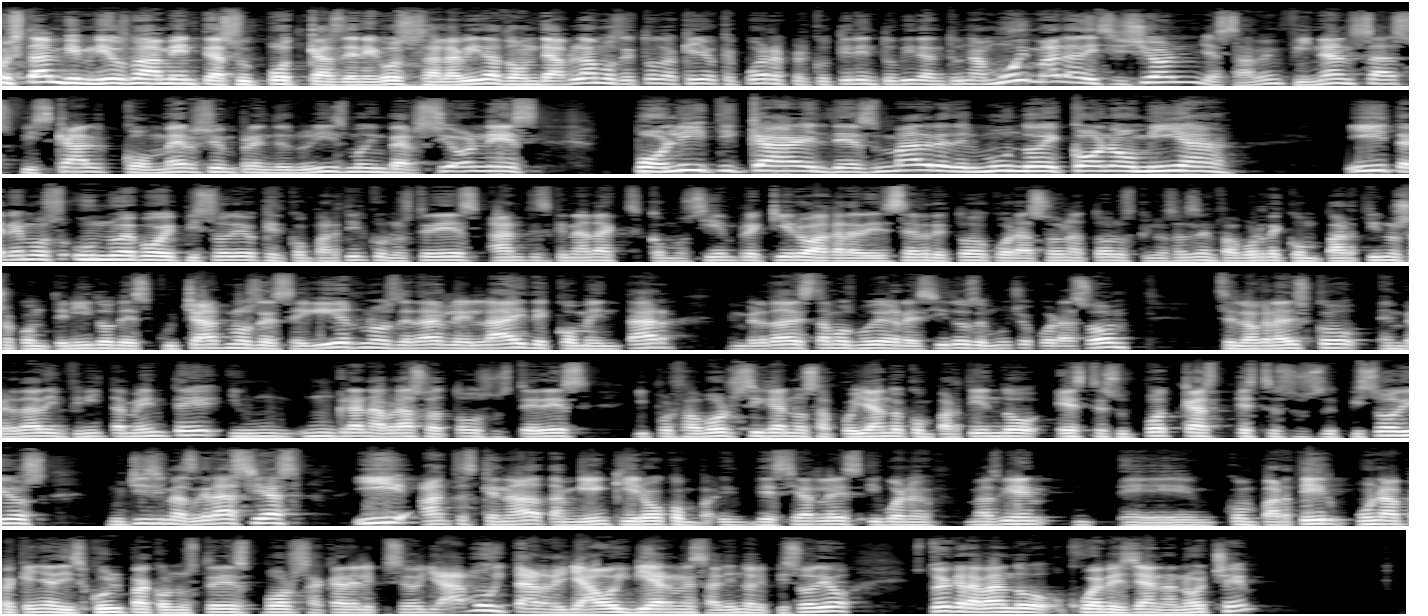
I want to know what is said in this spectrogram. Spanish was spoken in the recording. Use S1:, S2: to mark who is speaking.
S1: ¿Cómo están? Bienvenidos nuevamente a su podcast de negocios a la vida, donde hablamos de todo aquello que puede repercutir en tu vida ante una muy mala decisión, ya saben, finanzas, fiscal, comercio, emprendedurismo, inversiones, política, el desmadre del mundo, economía. Y tenemos un nuevo episodio que compartir con ustedes. Antes que nada, como siempre, quiero agradecer de todo corazón a todos los que nos hacen favor de compartir nuestro contenido, de escucharnos, de seguirnos, de darle like, de comentar. En verdad estamos muy agradecidos de mucho corazón. Se lo agradezco en verdad infinitamente y un, gran abrazo a todos ustedes. Y por favor, síganos apoyando, compartiendo este su podcast, este sus episodios. Muchísimas gracias. Y antes que nada, también quiero desearles, y bueno, más bien eh, compartir una pequeña disculpa con ustedes por sacar el episodio ya muy tarde, ya hoy viernes saliendo el episodio. Estoy grabando jueves ya en la noche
